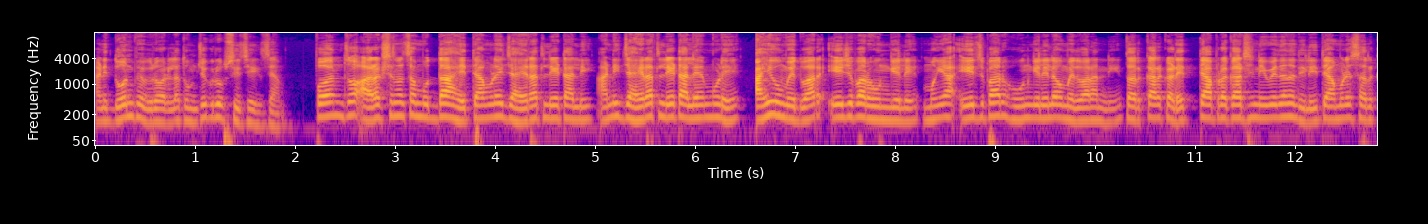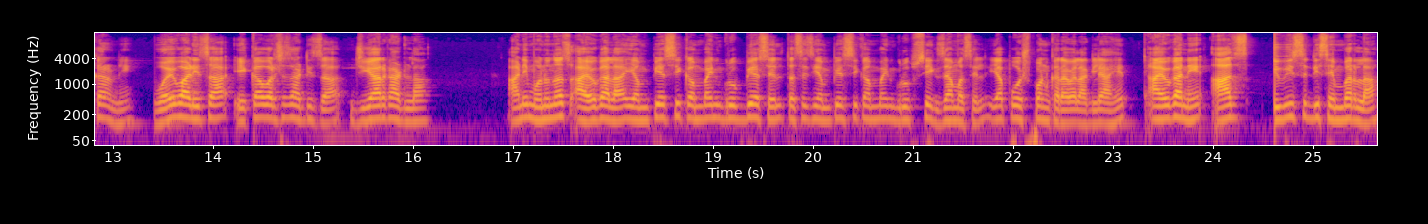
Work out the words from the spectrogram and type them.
आणि दोन फेब्रुवारीला तुमची ग्रुप सीची एक्झाम पण जो आरक्षणाचा मुद्दा आहे त्यामुळे जाहिरात लेट आली आणि जाहिरात लेट आल्यामुळे काही उमेदवार एज बार होऊन गेले. मग या एज बार होऊन गेलेल्या उमेदवारांनी सरकारकडे त्या प्रकारची निवेदनं दिली. त्यामुळे सरकारने वयवाढीचा एका वर्षासाठीचा जी आर काढला. आणि म्हणूनच आयोगाला M P S C combine group B असेल तसेच M P S C combine group C exam असेल या पोस्टपोन कराव्या लागल्या आहेत. आयोगाने आज तेवीस डिसेंबरला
